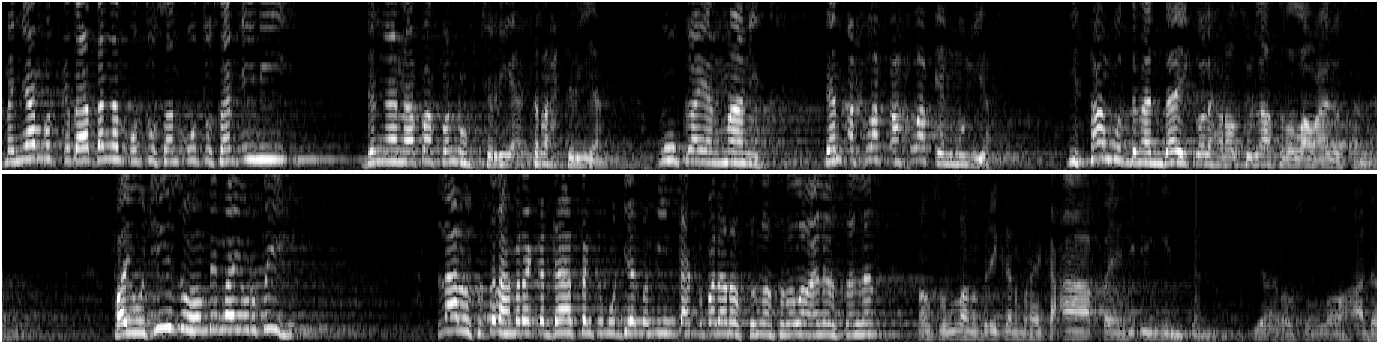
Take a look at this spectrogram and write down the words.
menyambut kedatangan utusan-utusan ini dengan apa penuh ceria, cerah ceria, muka yang manis dan akhlak-akhlak yang mulia disambut dengan baik oleh Rasulullah sallallahu alaihi wasallam. Fayujizuhum bima. Lalu setelah mereka datang kemudian meminta kepada Rasulullah sallallahu alaihi wasallam, Rasulullah memberikan mereka apa yang diinginkan. Ya Rasulullah, ada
